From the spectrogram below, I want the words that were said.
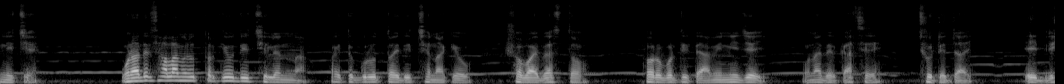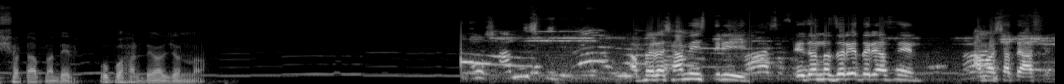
নিচে। ওনাদের সালামের উত্তর কেউ দিচ্ছিলেন না, হয়তো গুরুত্বই দিচ্ছে না কেউ। সবাই ব্যস্ত। পরবর্তীতে আমি নিজেই ওনাদের কাছে ছুটে যাই। এই দৃশ্যটা আপনাদের উপহার দেওয়ার জন্য। আপনারা স্বামী স্ত্রী এই জন্য জড়িয়ে ধরে আছেন আমার সাথে আসেন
